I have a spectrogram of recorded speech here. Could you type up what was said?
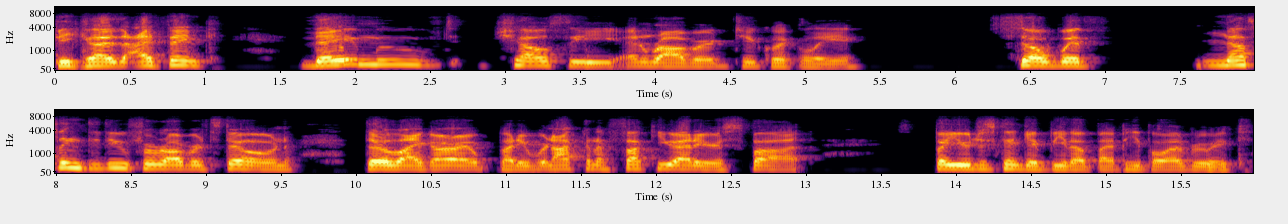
because I think they moved Chelsea and Robert too quickly. So with nothing to do for Robert Stone, they're like, "All right, buddy, we're not gonna fuck you out of your spot, but you're just gonna get beat up by people every week."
